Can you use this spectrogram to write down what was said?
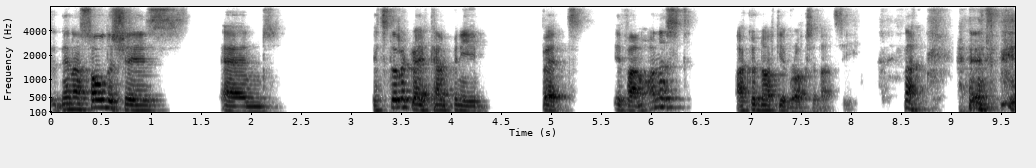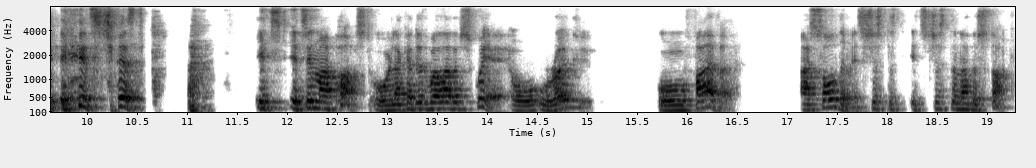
then I sold the shares, and it's still a great company, but if I'm honest, I could not give rocks about Sea. it's, it's just it's it's in my past, or like I did well out of Square or, or Roku or Fiverr. I sold them. It's just it's just another stock.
